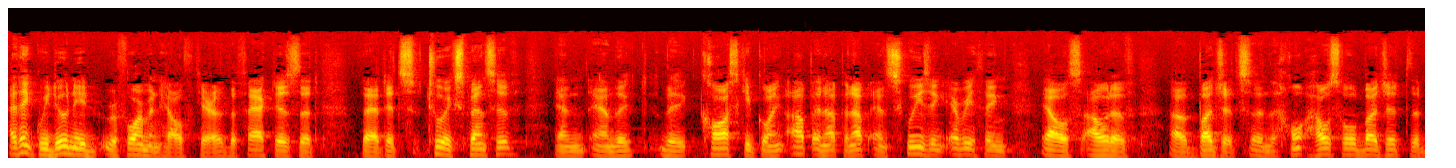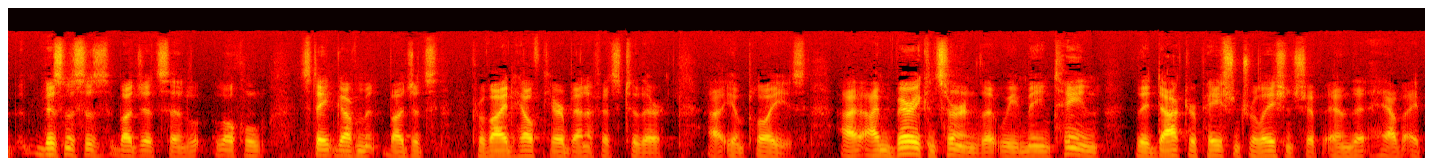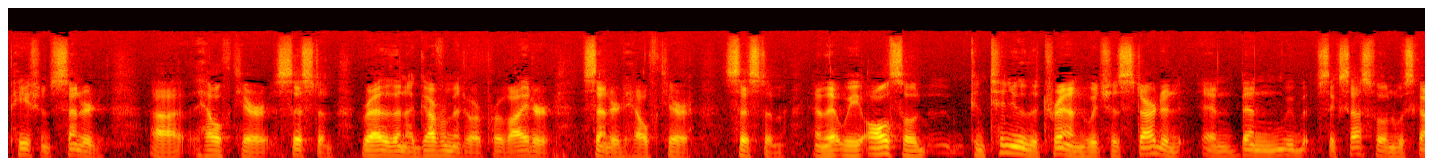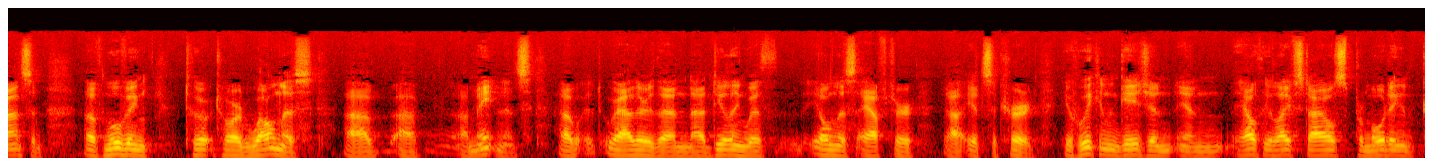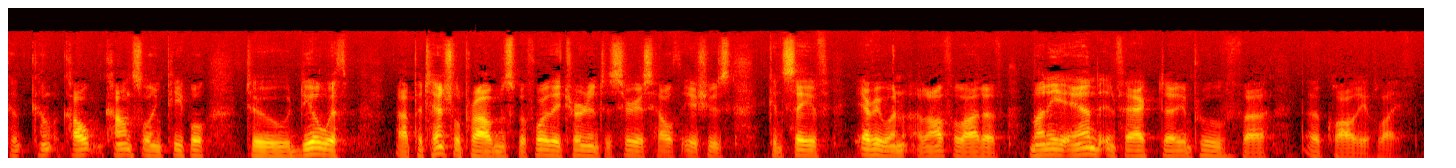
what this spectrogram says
I think we do need reform in health care. The fact is that, that it's too expensive and, and the, the costs keep going up and up and up and squeezing everything else out of uh, budgets and the household budget, the businesses' budgets, and local state government budgets provide health care benefits to their uh, employees. I, am very concerned that we maintain the doctor patient relationship and that have a patient centered uh, healthcare system rather than a government or provider centered healthcare system. And that we also continue the trend, which has started and been successful in Wisconsin, of moving to, toward wellness uh, uh, maintenance uh, rather than uh, dealing with illness after uh, it's occurred. If we can engage in, in healthy lifestyles, promoting and counseling people to deal with uh, potential problems before they turn into serious health issues, can save everyone an awful lot of money and, in fact, uh, improve uh, quality of life.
